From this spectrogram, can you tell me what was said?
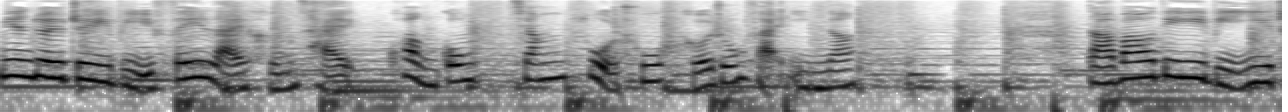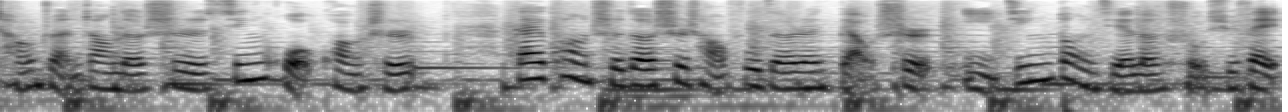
面对这一笔飞来横财，矿工将做出何种反应呢？打包第一笔异常转账的是星火矿池，该矿池的市场负责人表示，已经冻结了手续费，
